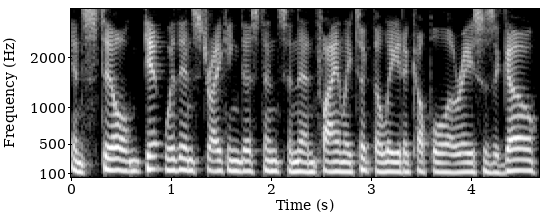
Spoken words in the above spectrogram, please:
and still get within striking distance and then finally took the lead a couple of races ago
